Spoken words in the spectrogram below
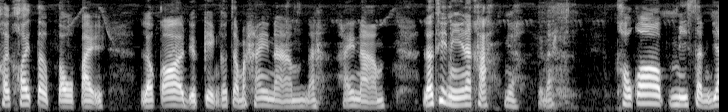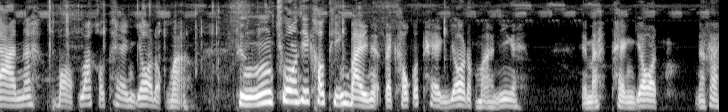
ค่อยๆเติบโตไป แล้วก็เดี๋ยวเก่งก็จะมาให้น้ำนะให้น้ำแล้วทีนี้นะคะ เนี่ยเห็นไหมเขาก็มีสัญญาณนะบอกว่าเขาแทงยอดออกมา ถึงช่วงที่เขาทิ้งใบเนี่ยแต่เขาก็แทงยอดออกมานี่ไง เห็นไหมแทงยอดนะคะ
